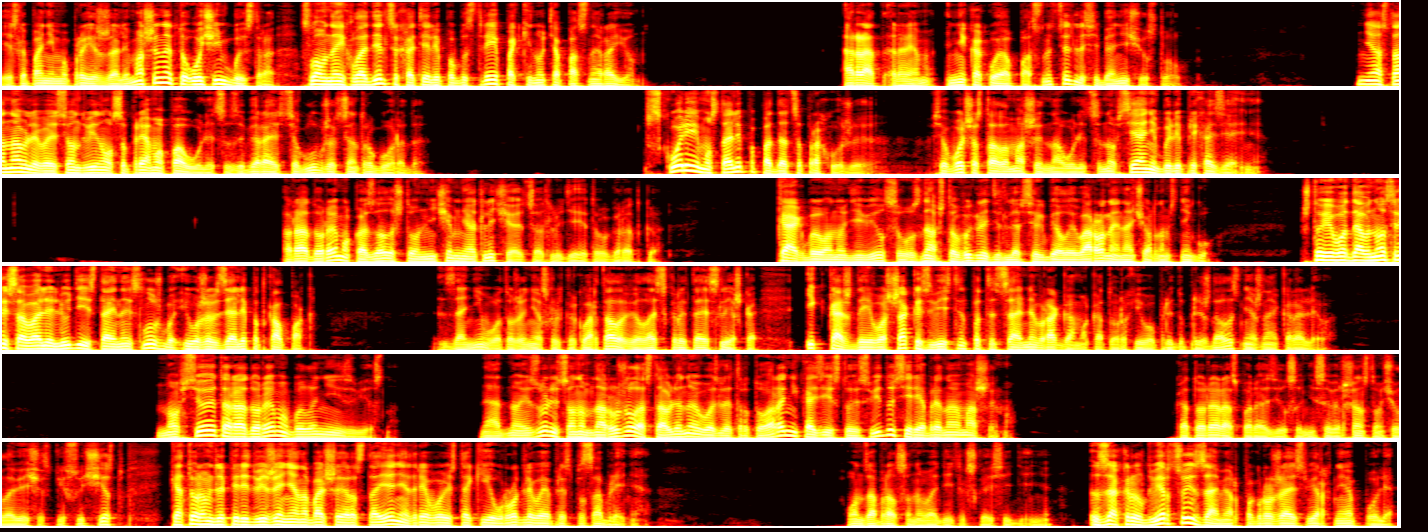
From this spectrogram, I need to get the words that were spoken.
Если по ним и проезжали машины, то очень быстро, словно их владельцы хотели побыстрее покинуть опасный район. Рад Рэм никакой опасности для себя не чувствовал. Не останавливаясь, он двинулся прямо по улице, забираясь все глубже к центру города. Вскоре ему стали попадаться прохожие. Все больше стало машин на улице, но все они были при хозяине. Раду Рему казалось, что он ничем не отличается от людей этого городка. Как бы он удивился, узнав, что выглядит для всех белой вороной на черном снегу. Что его давно срисовали люди из тайной службы и уже взяли под колпак. За ним вот уже несколько кварталов велась скрытая слежка, и каждый его шаг известен потенциальным врагам, о которых его предупреждала Снежная Королева. Но все это Раду Рему было неизвестно. На одной из улиц он обнаружил оставленную возле тротуара неказистую с виду серебряную машину. Который раз поразился несовершенством человеческих существ, которым для передвижения на большие расстояния требовались такие уродливые приспособления. Он забрался на водительское сиденье, закрыл дверцу и замер, погружаясь в верхнее поле.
